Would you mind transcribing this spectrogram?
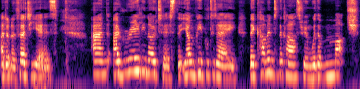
I don't know thirty years, and I really noticed that young people today they come into the classroom with a much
